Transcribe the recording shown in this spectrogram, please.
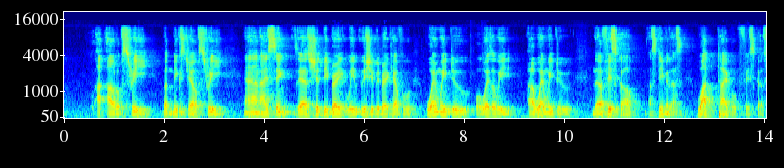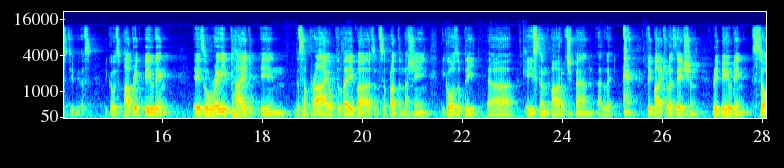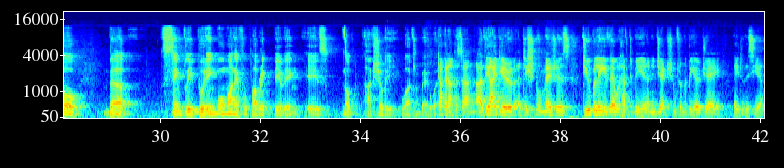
out of three, but mixture of three. And I think there should be very, we, we should be very careful when we do, or whether we, uh, when we do the fiscal stimulus, what type of fiscal stimulus. Because public building is already tied in the supply of the labors and supply of the machine because of the uh, eastern part of Japan uh, revitalization, rebuilding. So the simply putting more money for public building is not actually working very well. Takenaka-san, uh, the idea of additional measures, do you believe there will have to be an injection from the BOJ later this year?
